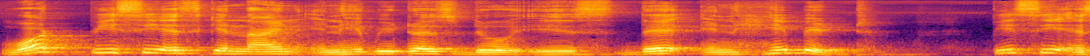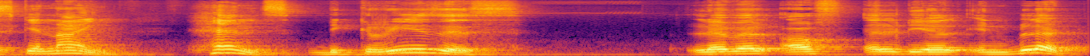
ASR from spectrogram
What PCSK9 inhibitors do is they inhibit PCSK9, hence decreases level of LDL in blood.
